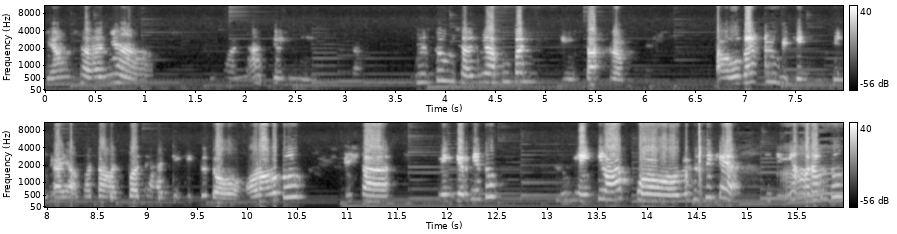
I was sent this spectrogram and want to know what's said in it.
Yang misalnya misalnya ada nih? Itu misalnya aku kan di Instagram aku kan bikin bikin kayak foto-foto hati gitu tuh orang tuh bisa mikirnya tuh dunia ini apa? Maksudnya kayak jadinya orang tuh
